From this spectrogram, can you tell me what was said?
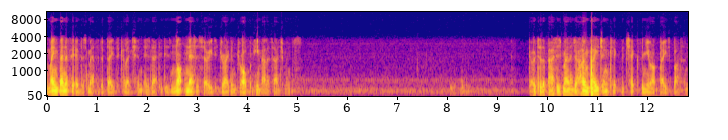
The main benefit of this method of data collection is that it is not necessary to drag and drop email attachments. Go to the Passage Manager homepage and click the Check for New Updates button.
